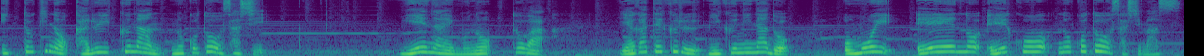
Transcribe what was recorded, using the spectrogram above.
一時の軽い苦難のことを指し見えないものとはやがて来る御国など重い永遠の栄光のことを指します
